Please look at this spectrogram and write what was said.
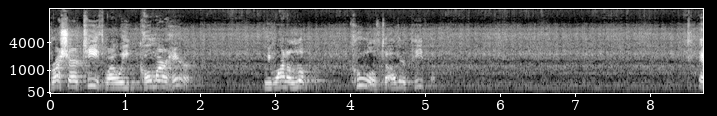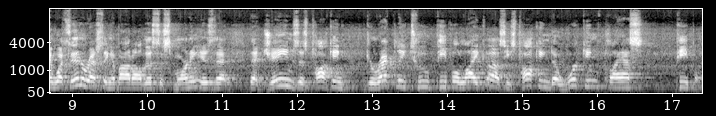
brush our teeth, why we comb our hair. We want to look cool to other people. And what's interesting about all this this morning is that, that James is talking directly to people like us. He's talking to working class people.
